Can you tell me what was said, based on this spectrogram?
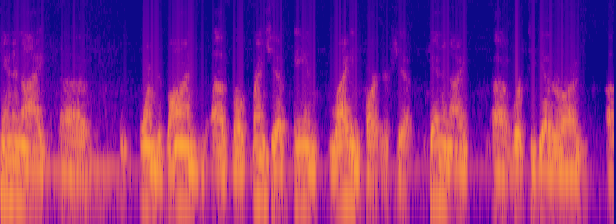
Ken and I uh, formed a bond of both friendship and writing partnership Ken and I uh, worked together on a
